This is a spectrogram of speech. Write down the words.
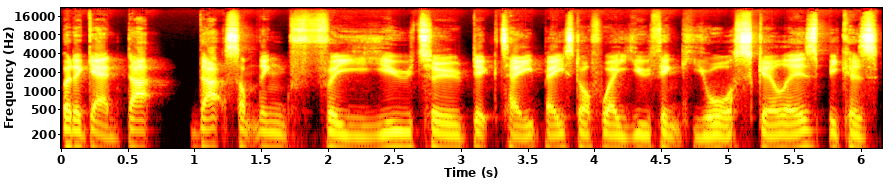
But again, that that's something for you to dictate based off where you think your skill is, because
